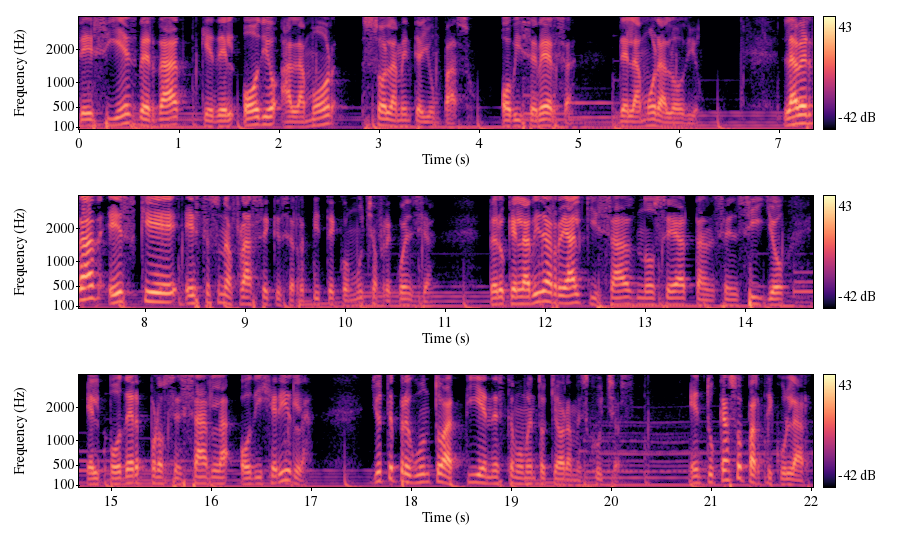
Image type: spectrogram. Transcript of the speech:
de si es verdad que del odio al amor solamente hay un paso, o viceversa, del amor al odio. La verdad es que esta es una frase que se repite con mucha frecuencia, pero que en la vida real quizás no sea tan sencillo el poder procesarla o digerirla. Yo te pregunto a ti en este momento que ahora me escuchas, en tu caso particular,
